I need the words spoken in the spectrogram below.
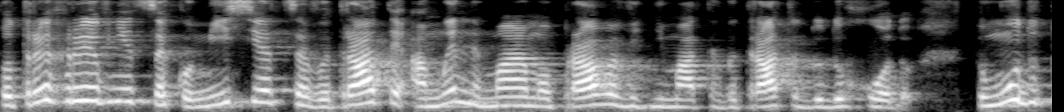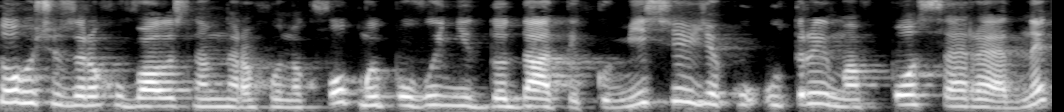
то 3 гривні це комісія, це витрати. А ми не маємо права віднімати витрати до доходу. Тому до того, що зарахувалось нам на рахунок ФОП, ми повинні додати комісію, яку утримав посередник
